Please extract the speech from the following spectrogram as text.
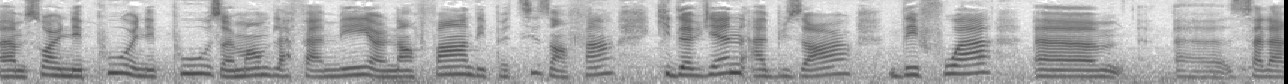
euh, soit un époux, une épouse, un membre de la famille, un enfant, des petits-enfants qui deviennent abuseurs, des fois euh, euh,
